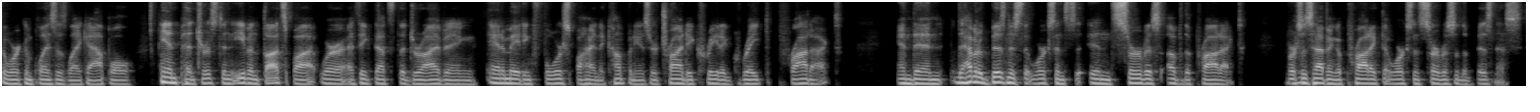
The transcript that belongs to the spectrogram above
to work in places like Apple and Pinterest and even ThoughtSpot, where I think that's the driving animating force behind the companies are trying to create a great product. And then having a business that works in, in service of the product mm-hmm. versus having a product that works in service of the business.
